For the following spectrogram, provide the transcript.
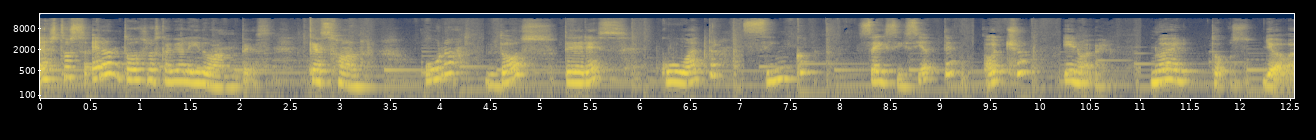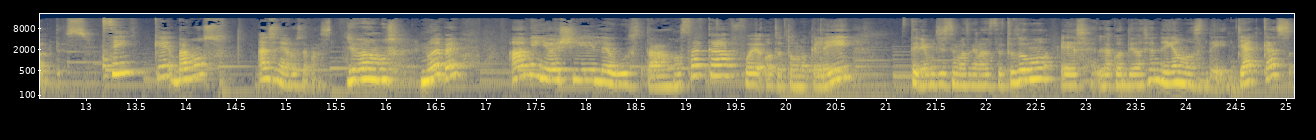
estos eran todos los que había leído antes, que son 1, 2, 3, 4, 5, 6 y 7, 8 y 9. 9 tomos llevaba antes. Así que vamos a enseñar los demás. Llevábamos 9 a Miyoshi le gusta Osaka, fue otro tomo que leí. Tenía muchísimas ganas de este tomo. Es la continuación, digamos, de Jackass.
